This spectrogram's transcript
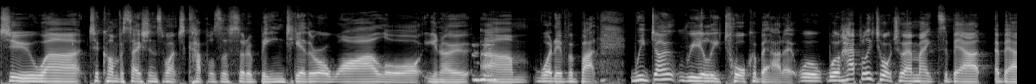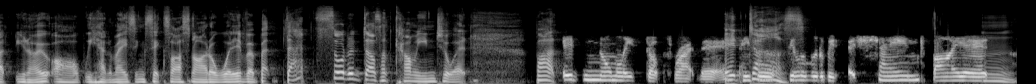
to uh, to conversations once couples have sort of been together a while, or you know, um, whatever. But we don't really talk about it. We'll we'll happily talk to our mates about about you know, oh, we had amazing sex last night or whatever. But that sort of doesn't come into it. But It normally stops right there. It People does. feel a little bit ashamed by it, Mm.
